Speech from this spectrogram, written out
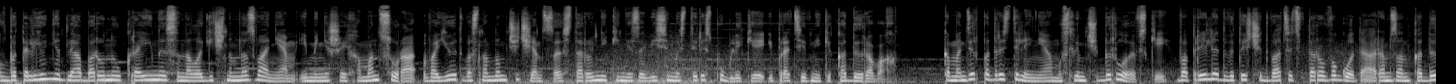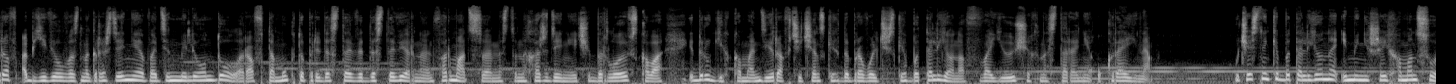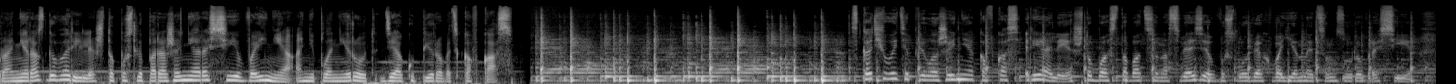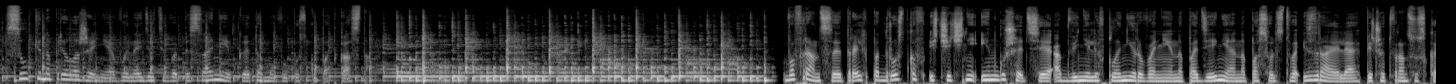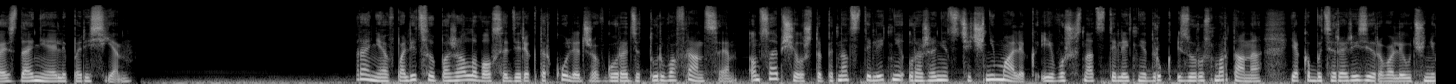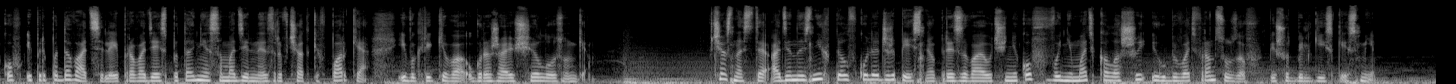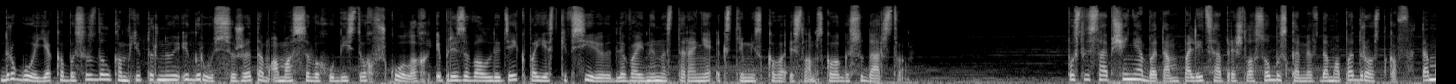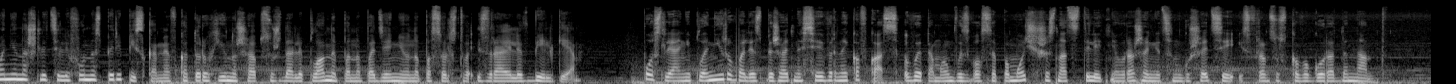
В батальоне для обороны Украины с аналогичным названием имени шейха Мансура воюют в основном чеченцы, сторонники независимости республики и противники Кадыровых. Командир подразделения Муслим Чеберлоевский. В апреле 2022 года Рамзан Кадыров объявил вознаграждение в 1 миллион долларов тому, кто предоставит достоверную информацию о местонахождении Чеберлоевского и других командиров чеченских добровольческих батальонов, воюющих на стороне Украины. Участники батальона имени шейха Мансура не раз говорили, что после поражения России в войне они планируют деоккупировать Кавказ. Скачивайте приложение «Кавказ Реалии», чтобы оставаться на связи в условиях военной цензуры в России. Ссылки на приложение вы найдете в описании к этому выпуску подкаста. Во Франции троих подростков из Чечни и Ингушетии обвинили в планировании нападения на посольство Израиля, пишет французское издание «Le Parisien». Ранее в полицию пожаловался директор колледжа в городе Тур во Франции. Он сообщил, что 15-летний уроженец Чечни Малик и его 16-летний друг из Урус-Мартана якобы терроризировали учеников и преподавателей, проводя испытания самодельной взрывчатки в парке и выкрикивая угрожающие лозунги. В частности, один из них пел в колледже песню, призывая учеников вынимать калаши и убивать французов, пишут бельгийские СМИ. Другой якобы создал компьютерную игру с сюжетом о массовых убийствах в школах и призывал людей к поездке в Сирию для войны на стороне экстремистского исламского государства. После сообщения об этом полиция пришла с обысками в дома подростков. Там они нашли телефоны с переписками, в которых юноши обсуждали планы по нападению на посольство Израиля в Бельгии. После они планировали сбежать на Северный Кавказ. В этом им вызвался помочь 16-летний уроженец Ингушетии из французского города Нант.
